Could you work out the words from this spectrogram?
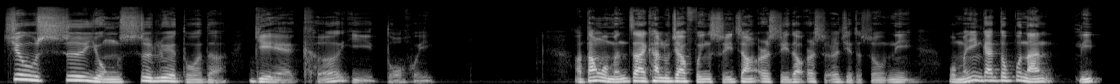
就是勇士掠夺的，也可以夺回啊！当我们在看路加福音十一章二十一到二十二节的时候，你我们应该都不难理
